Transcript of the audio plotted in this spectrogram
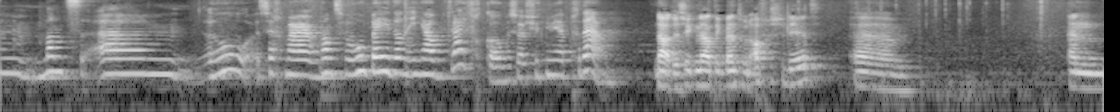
Um, want, um, hoe, zeg maar, want hoe ben je dan in jouw bedrijf gekomen zoals je het nu hebt gedaan? Nou, dus ik, nou, ik ben toen afgestudeerd. Um, en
